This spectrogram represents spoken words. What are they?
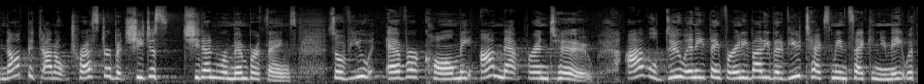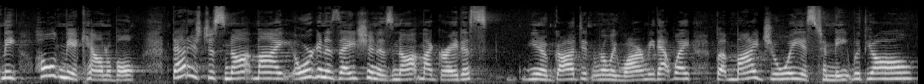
not that I don't trust her, but she just, she doesn't remember things. So if you ever call me, I'm that friend too. I will do anything for anybody, but if you text me and say, can you meet with me? Hold me accountable. That is just not my, organization is not my greatest you know, God didn't really wire me that way, but my joy is to meet with y'all,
